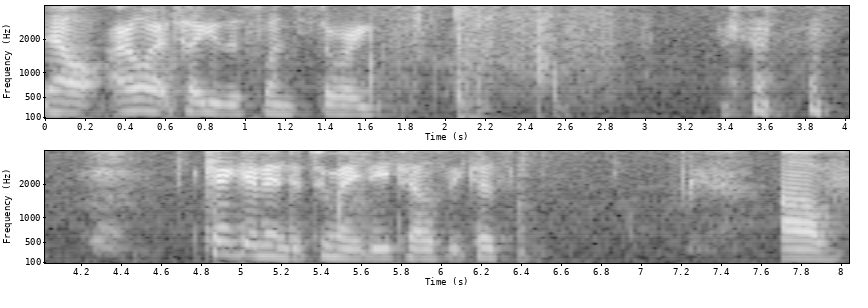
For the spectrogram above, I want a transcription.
Now, I want to tell you this one story. Can't get into too many details because of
